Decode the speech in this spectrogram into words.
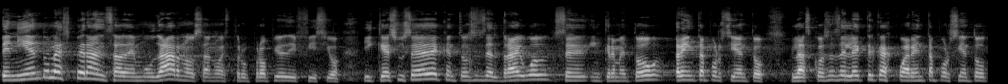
teniendo la esperanza de mudarnos a nuestro propio edificio. ¿Y qué sucede? Que entonces el drywall se incrementó 30%, las cosas eléctricas 40%,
